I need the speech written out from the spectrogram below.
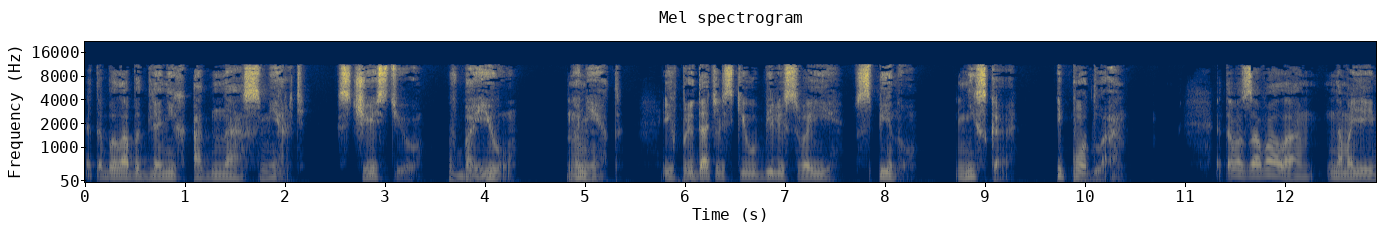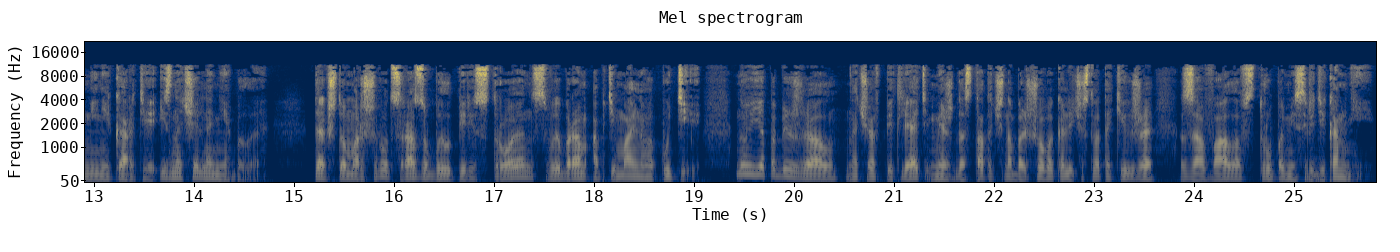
это была бы для них одна смерть. С честью, в бою. Но нет. Их предательски убили свои, в спину. Низко и подло. Этого завала на моей мини-карте изначально не было — так что маршрут сразу был перестроен с выбором оптимального пути. Ну и я побежал, начав петлять между достаточно большого количества таких же завалов с трупами среди камней.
